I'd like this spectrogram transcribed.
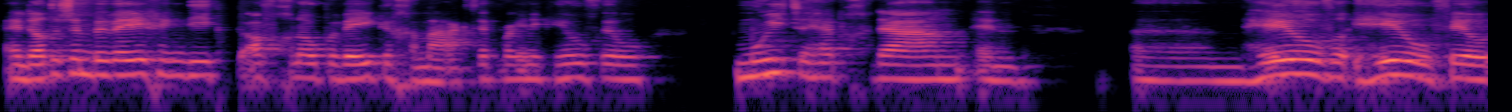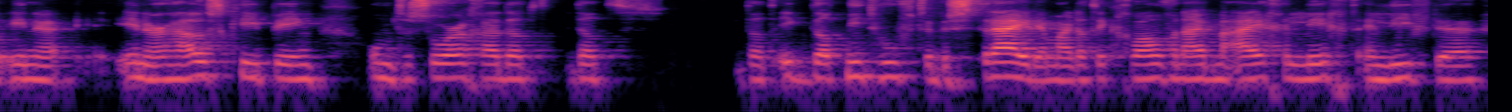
En dat is een beweging die ik de afgelopen weken gemaakt heb, waarin ik heel veel moeite heb gedaan en um, heel veel, heel veel inner, inner housekeeping om te zorgen dat, dat, dat ik dat niet hoef te bestrijden, maar dat ik gewoon vanuit mijn eigen licht en liefde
